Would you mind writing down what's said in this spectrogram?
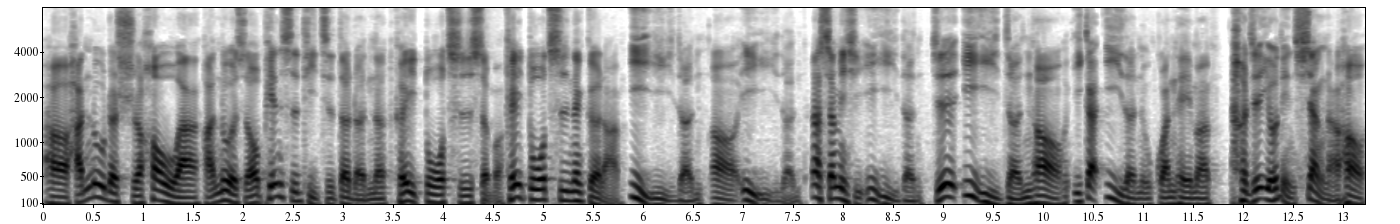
呃寒露的时候啊，寒露的时候偏食体质的人呢，可以多吃什么？可以多吃那个啦，薏苡仁啊，哦薏苡仁。那下面写薏苡仁，其实薏苡仁哈，一个薏仁有关黑吗？其实有点像啦哈，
